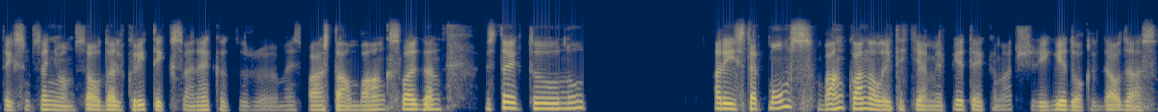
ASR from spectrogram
teiksim, saņemam savu daļu kritikas, vai ne, ka tur mēs pārstāvam bankas, lai gan es teiktu, nu, arī starp mums, banku analītiķiem, ir pietiekami atšķirīgi viedokļi daudzās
